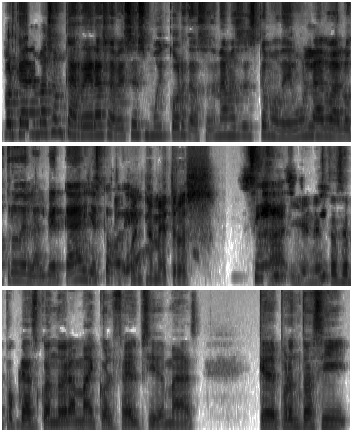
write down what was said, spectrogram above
porque además son carreras a veces muy cortas, o sea, nada más es como de un lado al otro de la alberca y es como de, 50 metros. Sí, Ajá, y en sí. estas épocas, cuando era Michael Phelps y demás, que de pronto así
